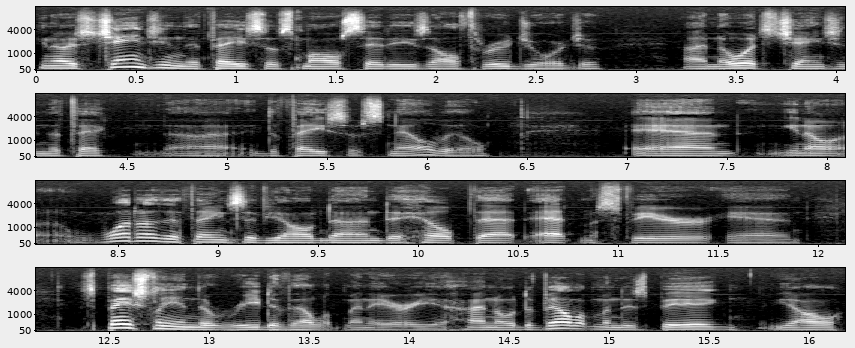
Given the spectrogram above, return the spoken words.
You know, it's changing the face of small cities all through Georgia. I know it's changing the uh, the face of Snellville. And you know, what other things have y'all done to help that atmosphere and especially in the redevelopment area? I know development is big. Y'all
